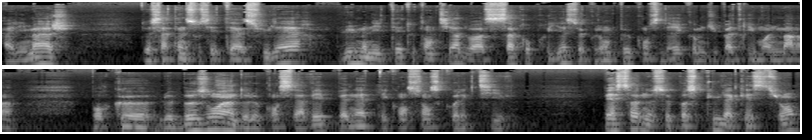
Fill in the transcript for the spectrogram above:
À l'image de certaines sociétés insulaires, l'humanité tout entière doit s'approprier ce que l'on peut considérer comme du patrimoine marin, pour que le besoin de le conserver pénètre les consciences collectives. Personne ne se pose plus la question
